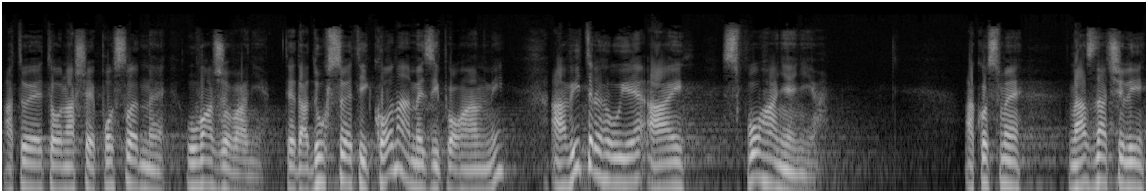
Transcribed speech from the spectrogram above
a to je to naše posledné uvažovanie. Teda Duch Svetý koná medzi pohánmi a vytrhuje aj z pohanenia. Ako sme naznačili,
